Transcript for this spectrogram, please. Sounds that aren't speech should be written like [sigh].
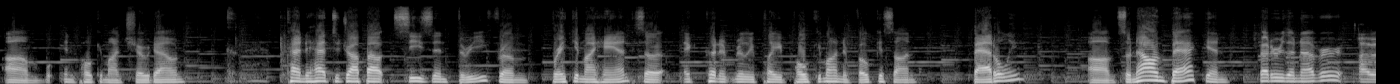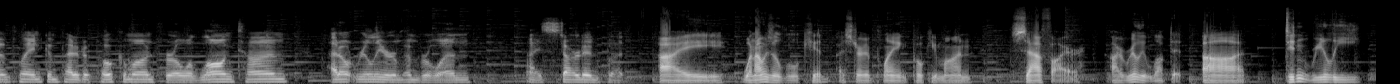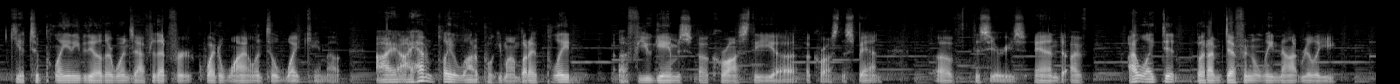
um, in Pokemon Showdown. Kind of had to drop out season three from breaking my hand, so I couldn't really play Pokemon and focus on battling. Um, so now I'm back and better than ever. I've been playing competitive Pokemon for a long time. I don't really remember when I started, but I, when I was a little kid, I started playing Pokemon Sapphire. I really loved it. Uh, didn't really get to play any of the other ones after that for quite a while until White came out. I, I haven't played a lot of Pokemon, but I've played a few games across the uh, across the span of the series, and I've I liked it, but I'm definitely not really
